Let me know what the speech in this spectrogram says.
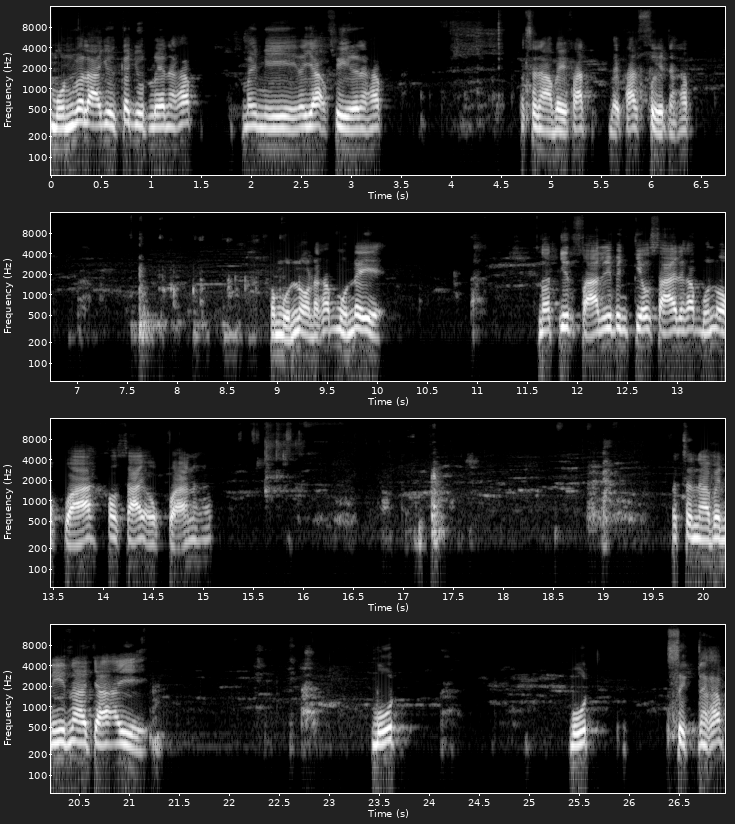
หมุนเวลาหยุดก็หยุดเลยนะครับ ไม่มีระยะฟรีเลยนะครับ ลักษณะใบพัดใบพัดฝืดนะครับพอหมุนออกนะครับ หมุนได้ น็อตยึดฝานี่เป็นเกียวซ้ายนะครับ หมุนออกขวาเข้าซ้ายออกขวานะครับ ลักษณะแบบนี้น่าจะไอ้บูทบูทสิกนะครับ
